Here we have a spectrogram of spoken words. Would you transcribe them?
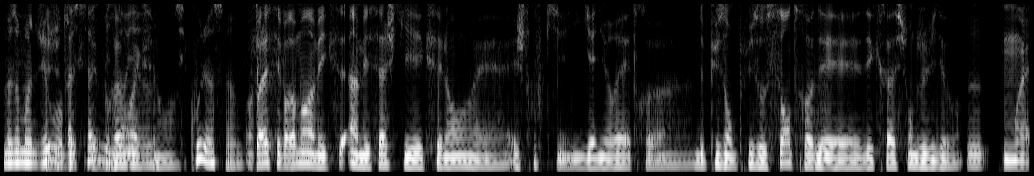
Moins en moins de jeux, je que bastonne, vraiment excellent. C'est cool, hein, ça. Voilà, c'est vraiment un, message qui est excellent, et, et je trouve qu'il gagnerait à être euh, de plus en plus au centre Mhm. des, des créations de jeux vidéo. Ouais.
